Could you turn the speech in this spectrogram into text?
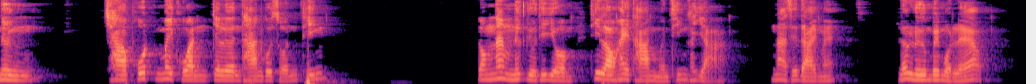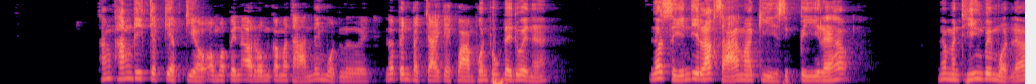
หนึ่ง ชาวพุทธไม่ควรเจริญทานกุศลทิ้ง ลองนั่งนึกอยู่ที่โยมที่เราให้ทานเหมือนทิ้งขยะ น่าเสียดายไหม แล้วลืมไปหมดแล้ว ทั้งๆทที่จะเก็บเกี่ยวเอามาเป็นอารมณ์กรรมฐานได้หมดเลย แล้วเป็นปัจจัยแก่ความพ้นทุกข์ได้ด้วยนะ แล้วศีลที่รักษามากี่สิบปีแล้ว แล้วมันทิ้งไปหมดแล้ว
